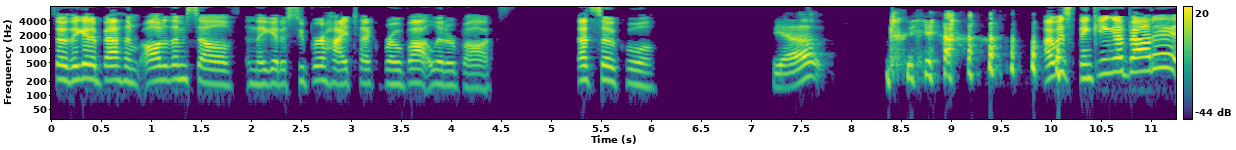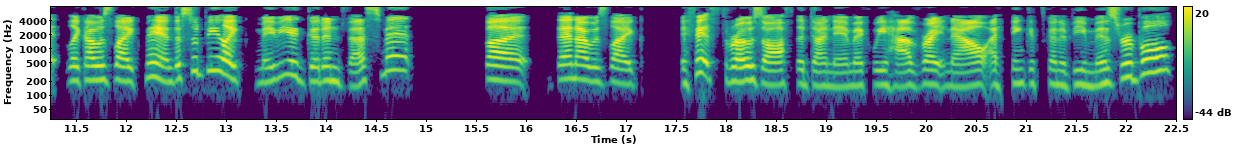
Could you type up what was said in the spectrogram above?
So they get a bathroom all to themselves and they get a super high tech robot litter box. That's so cool. Yep. yeah. I was thinking about it. Like, I was like, man, this would be like maybe a good investment. But then I was like, if it throws off the dynamic we have right now, I think it's going to be miserable.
